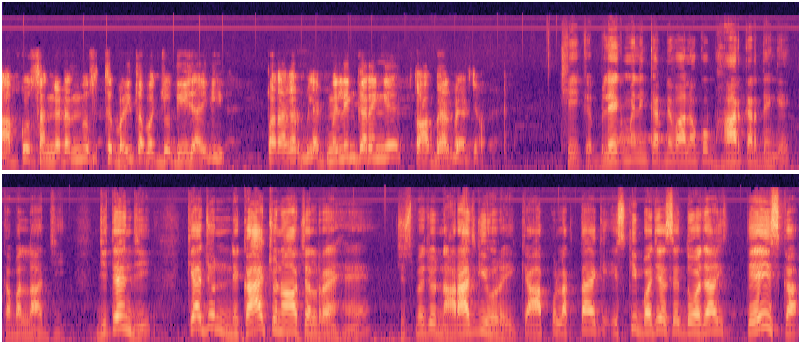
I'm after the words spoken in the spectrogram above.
आपको संगठन में उससे बड़ी तवज्जो दी जाएगी। पर अगर ब्लैकमेलिंग करेंगे तो आप घर बैठ जाओ। ठीक है, ब्लैकमेलिंग करने वालों को बाहर कर देंगे कमलनाथ जी। जितेंद्र जी, क्या जो निकाय चुनाव चल रहे हैं जिसमें जो नाराज़गी हो रही क्या आपको लगता है कि इसकी वजह से 2023 का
